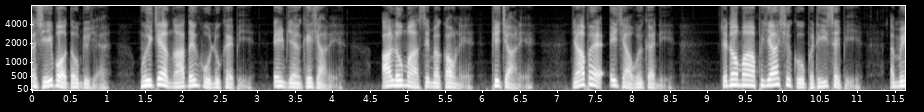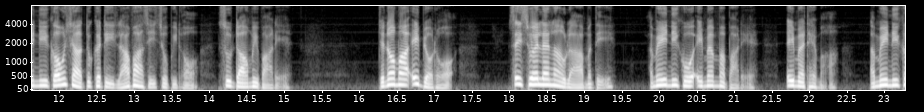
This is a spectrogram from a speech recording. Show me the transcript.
အရေးပေါ်အသုံးပြုရန်ငွေကျပ်9သိန်းကိုလူခဲ့ပြီးအိမ်ပြန်ခဲ့ကြတယ်အားလုံးမှစိတ်မကောင်းတယ်ဖြစ်ကြတယ်ညဘက်အိတ်ချဝင်းကတ်နေကျွန်တော်မှဖျားရှိကိုပတိစိတ်ပြီး အမေနီကောင်းရှာတုကတိလာပါစီဆိုပြီးတော့ဆူတောင်းမိပါတယ်ကျွန်တော်မှအိပ်ပျော်တော့စိတ်ဆွဲလန်းလောက်လားမသိအမေနီကိုအိမ်မက်မှတ်ပါတယ်အိမ်မက်ထဲမှာအမေနီက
